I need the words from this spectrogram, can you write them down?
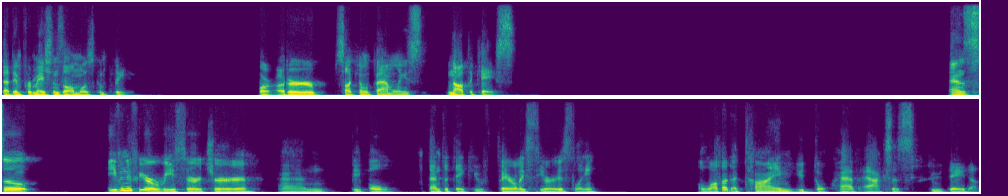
that information is almost complete. For other succulent families, not the case. And so even if you're a researcher and people tend to take you fairly seriously. A lot of the time, you don't have access to data.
